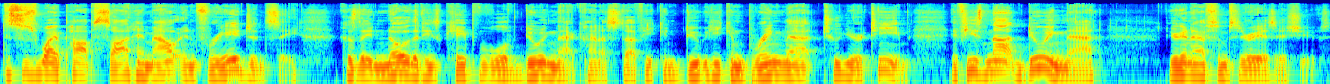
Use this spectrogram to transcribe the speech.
This is why Pop sought him out in free agency because they know that he's capable of doing that kind of stuff. He can do he can bring that to your team. If he's not doing that, you're going to have some serious issues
